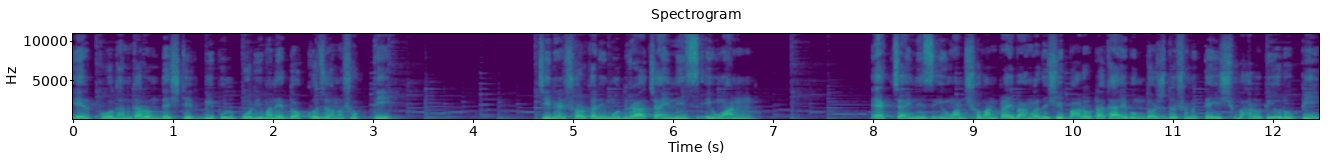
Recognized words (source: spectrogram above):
এর প্রধান কারণ দেশটির বিপুল পরিমাণে দক্ষ জনশক্তি। চীনের সরকারি মুদ্রা চাইনিজ ইউয়ান। এক চাইনিজ ইউয়ান সমান প্রায় বাংলাদেশি বারো টাকা এবং দশ দশমিক তেইশ ভারতীয় রুপি।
